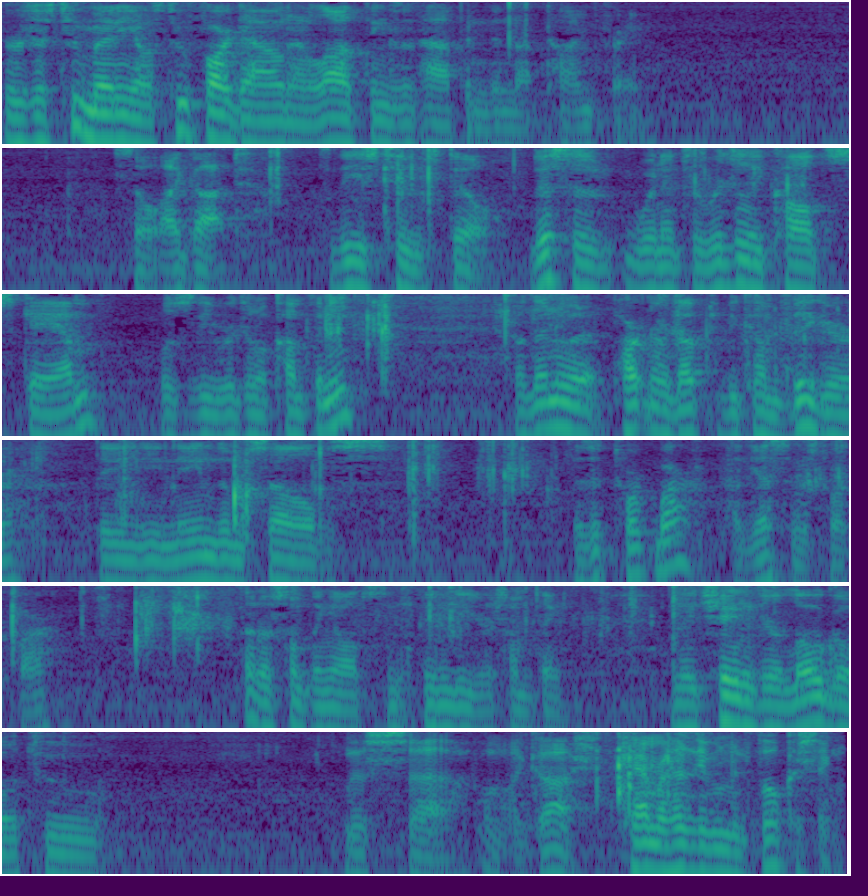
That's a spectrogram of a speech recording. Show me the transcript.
there was just too many, I was too far down, and a lot of things had happened in that time frame. So I got these two still. This is when it's originally called Scam, was the original company. But then when it partnered up to become bigger, they named themselves, is it TorqBar? I guess it was TorqBar. I thought it was something else, Infinity or something. And they changed their logo to this, uh, oh my gosh, the camera hasn't even been focusing.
